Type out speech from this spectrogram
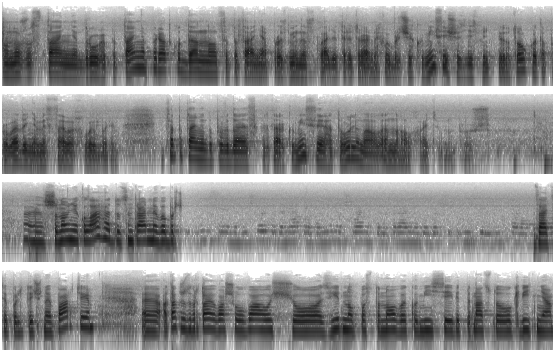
воно ж останнє друге питання порядку денного. Це питання про зміни в складі територіальних виборчих комісій, що здійснюють підготовку та проведення місцевих виборів. І це питання доповідає секретар комісії Гатауліна Олена Охатівна. Прошу. Е, Шановні колеги, до Центральної виборчої комісії надійшли подання про заміну членів територіальної виборчої комісії від місцевої організації політичної партії. Е, А також звертаю вашу увагу, що згідно постанови комісії від 15 квітня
